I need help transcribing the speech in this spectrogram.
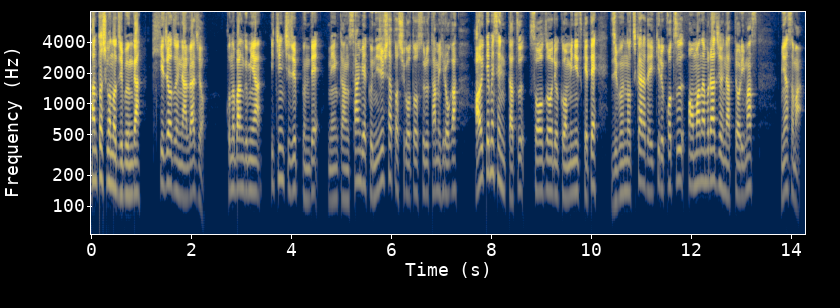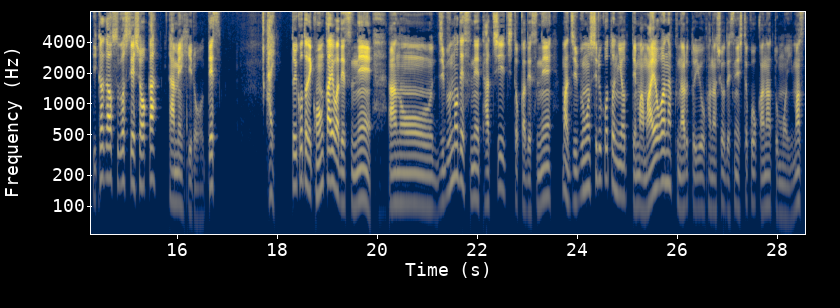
半年後の自分が聞き上手になるラジオ。この番組は1日10分で年間320社と仕事をするためひろが相手目線に立つ想像力を身につけて自分の力で生きるコツを学ぶラジオになっております。皆様いかがお過ごしでしょうか？ためひろです。はい。ということで今回はですね、あのー、自分のですね、立ち位置とかですね、まあ自分を知ることによって、まあ迷わなくなるというお話をですね、していこうかなと思います。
